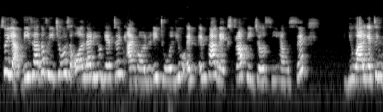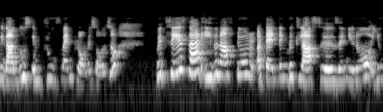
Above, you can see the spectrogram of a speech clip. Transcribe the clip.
so yeah these are the features all that you're getting. I've already already told you. In, in fact, extra features he has said you are getting Vedantu's improvement promise also which says that even after attending the classes and you know you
